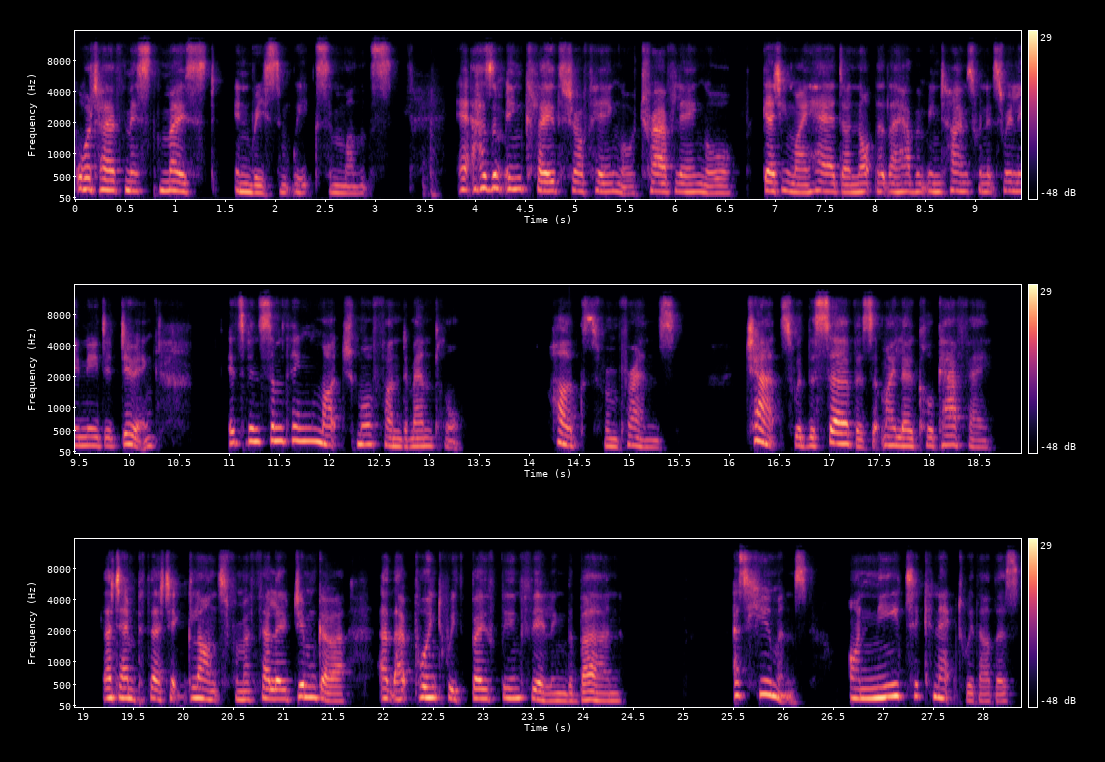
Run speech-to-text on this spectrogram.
What I've missed most in recent weeks and months, it hasn't been clothes shopping or traveling or getting my hair done, not that there haven't been times when it's really needed doing. It's been something much more fundamental hugs from friends, chats with the servers at my local cafe, that empathetic glance from a fellow gym goer at that point we've both been feeling the burn. As humans, our need to connect with others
